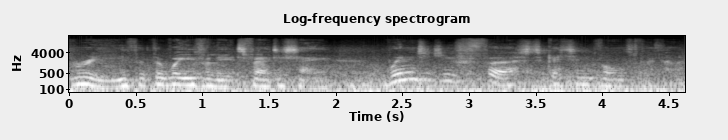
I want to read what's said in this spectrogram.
breathe the Waverley, it's fair to say. When did you first get involved with her?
